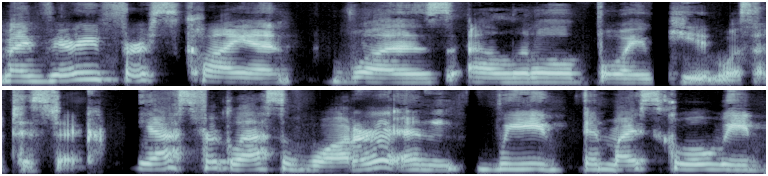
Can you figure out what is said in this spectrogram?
my very first client was a little boy. He was autistic. He asked for a glass of water, and we in my school we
